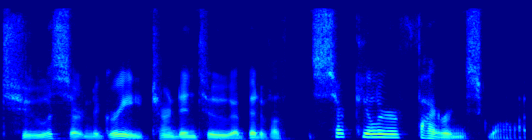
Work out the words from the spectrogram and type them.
to a certain degree, turned into a bit of a circular firing squad.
